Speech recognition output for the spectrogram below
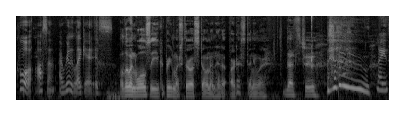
Cool, awesome. I really like it. It's Although in Wolseley, you could pretty much throw a stone and hit an artist anywhere. That's true. nice.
